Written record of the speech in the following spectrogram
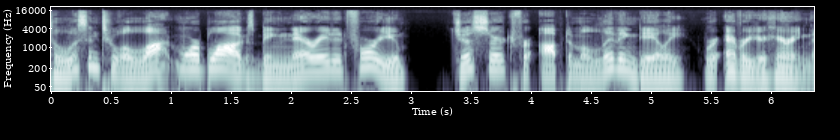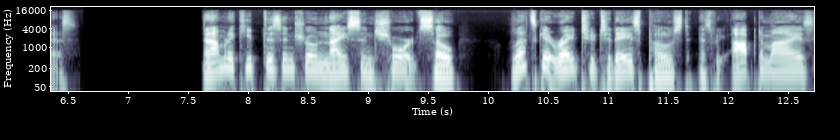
to listen to a lot more blogs being narrated for you, just search for Optimal Living Daily wherever you're hearing this. And I'm going to keep this intro nice and short, so let's get right to today's post as we optimize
